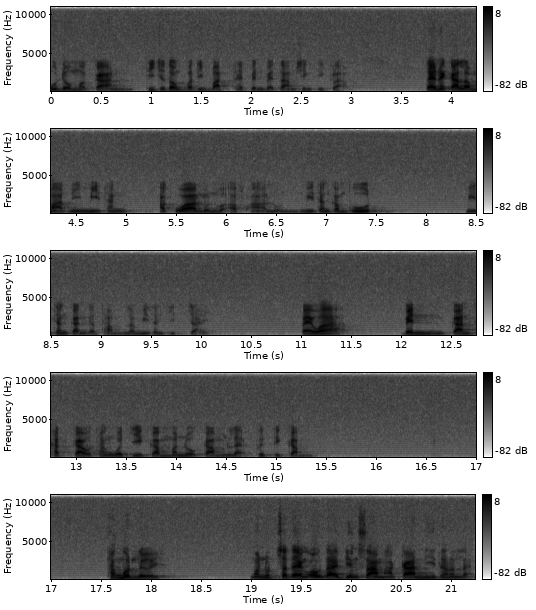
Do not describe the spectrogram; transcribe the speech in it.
อุดมการณ์ที่จะต้องปฏิบัติให้เป็นไปตามสิ่งที่กล่าว แต่ในการละหมาดนี้มีทั้งอักวาลุนวะอัฟอาลุน มีทั้งคำพูด มีทั้งการกระทำและมีทั้งจิตใจ แปลว่าเป็นการขัดเกลาทั้งวจีกรรม มโนกรรม และพฤติกรรม ทั้งหมดเลย มนุษย์แสดงออกได้เพียงสามอาการนี้เท่านั้นแหละ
